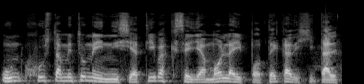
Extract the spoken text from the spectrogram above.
un, justamente una iniciativa que se llamó la hipoteca digital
